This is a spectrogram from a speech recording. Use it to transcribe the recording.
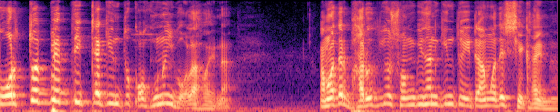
কর্তব্যের দিকটা কিন্তু কখনোই বলা হয় না। আমাদের ভারতীয় সংবিধান কিন্তু এটা আমাদের শেখায় না।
